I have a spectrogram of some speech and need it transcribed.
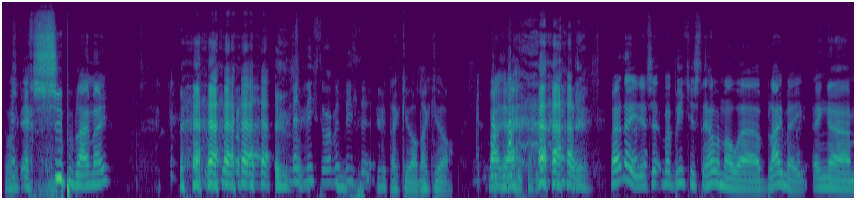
Daar was ik echt super blij mee. Met liefde hoor, met liefde. dankjewel, dankjewel. Maar, eh, maar nee, dus, eh, mijn Brietje is er helemaal eh, blij mee. En ehm,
